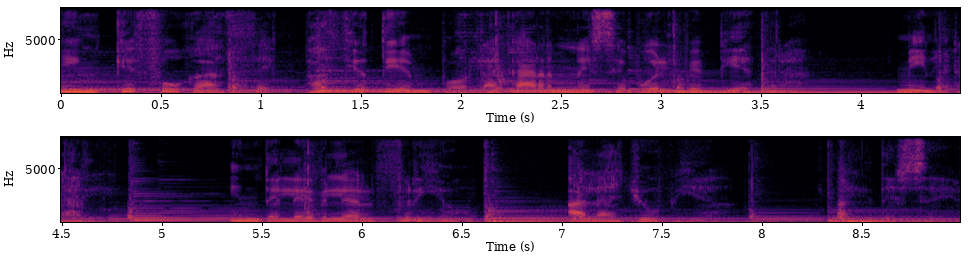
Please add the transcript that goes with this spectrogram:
¿En qué fugaz espacio-tiempo la carne se vuelve piedra, mineral, indeleble al frío, a la lluvia, al deseo?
